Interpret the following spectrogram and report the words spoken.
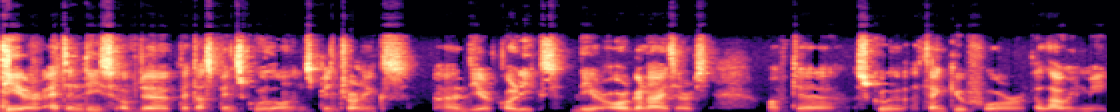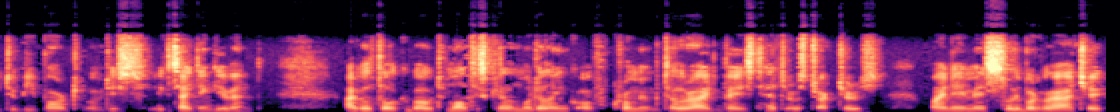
Dear attendees of the Petaspin School on Spintronics, uh, dear colleagues, dear organizers of the school, thank you for allowing me to be part of this exciting event. I will talk about multi-scale modeling of chromium telluride based heterostructures. My name is Libor Vojacek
